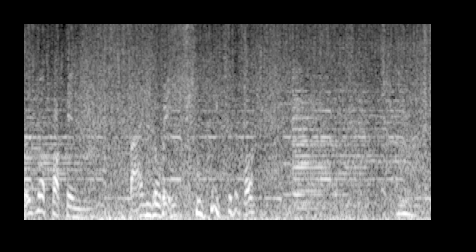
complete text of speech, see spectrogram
There's no fucking band bandwidth. what the fuck?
